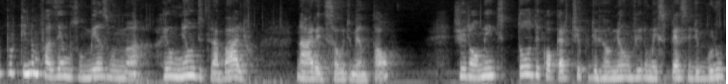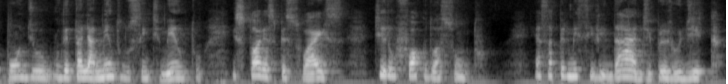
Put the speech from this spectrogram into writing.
E por que não fazemos o mesmo em uma reunião de trabalho na área de saúde mental? Geralmente, todo e qualquer tipo de reunião vira uma espécie de grupo onde o detalhamento do sentimento, histórias pessoais, tira o foco do assunto. Essa permissividade prejudica.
